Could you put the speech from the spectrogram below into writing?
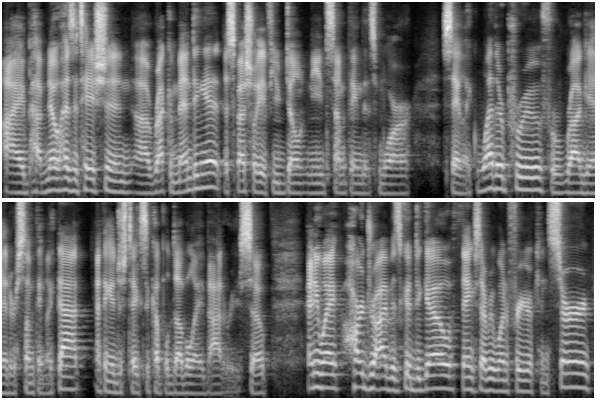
I have no hesitation uh, recommending it, especially if you don't need something that's more, say, like weatherproof or rugged or something like that. I think it just takes a couple AA batteries. So, anyway, hard drive is good to go. Thanks everyone for your concern.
